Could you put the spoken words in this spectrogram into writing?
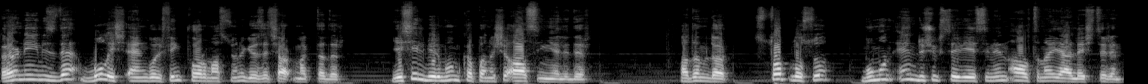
Örneğimizde bullish engulfing formasyonu göze çarpmaktadır. Yeşil bir mum kapanışı A sinyalidir. Adım 4. Stop loss'u mumun en düşük seviyesinin altına yerleştirin.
